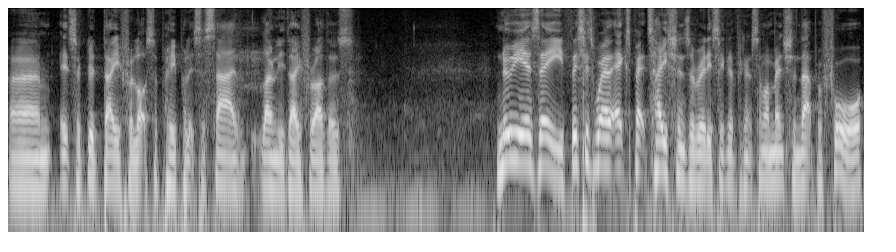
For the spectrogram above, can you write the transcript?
Um, it's a good day for lots of people, it's a sad, lonely day for others. New Year's Eve, this is where expectations are really significant. Someone mentioned that before.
